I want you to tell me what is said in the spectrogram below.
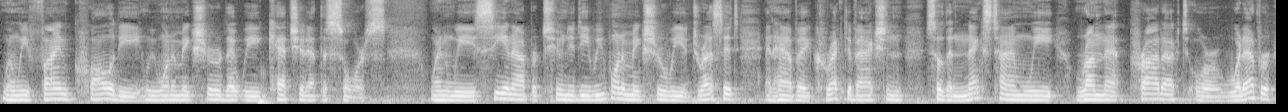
When we find quality, we want to make sure that we catch it at the source. When we see an opportunity, we want to make sure we address it and have a corrective action so the next time we run that product or whatever,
